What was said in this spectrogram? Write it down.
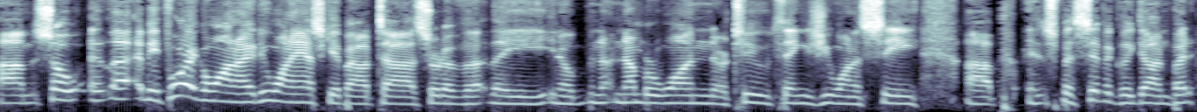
Um, so uh, before I go on, I do want to ask you about uh, sort of uh, the you know n- number one or two things you want to see uh, specifically done. But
